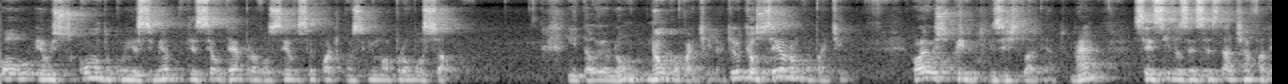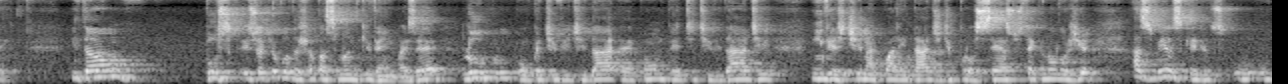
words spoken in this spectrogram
ou eu escondo conhecimento, porque se eu der para você, você pode conseguir uma promoção. Então eu não, não compartilho. Aquilo que eu sei, eu não compartilho. Qual é o espírito que existe lá dentro? Né? Sensível às necessidades, já falei. Então, busca, isso aqui eu vou deixar para semana que vem, mas é lucro, competitividade, é, competitividade investir na qualidade de processos, tecnologia. Às vezes, queridos, o,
